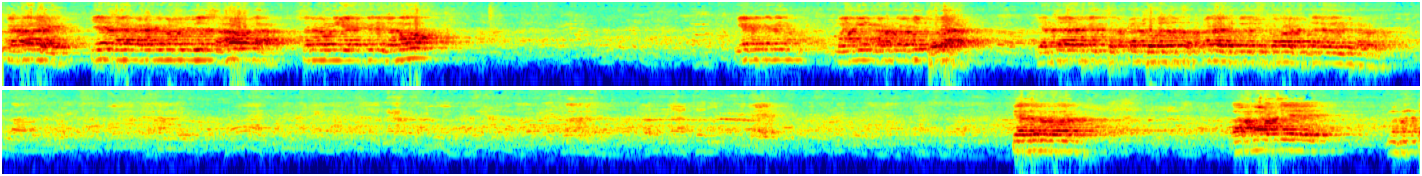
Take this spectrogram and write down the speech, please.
करणार आहे. त्या सगळ्या कार्यक्रमासाठी उद्या सहा वाजता सर्वांनी या ठिकाणी जमाव. या ठिकाणी माननीय आरोग्यरावजी थोरात यांचा या ठिकाणी सत्कार थोडासा सत्कार आहे. तो शुक्रवार शुभारा विनंती करतो. त्याचबरोबर रामवाडचे महंत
